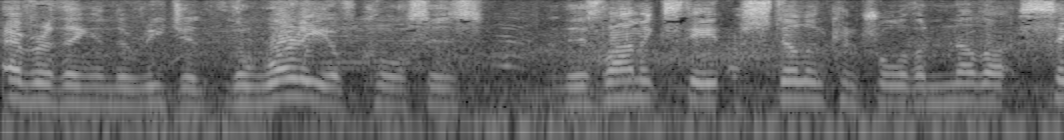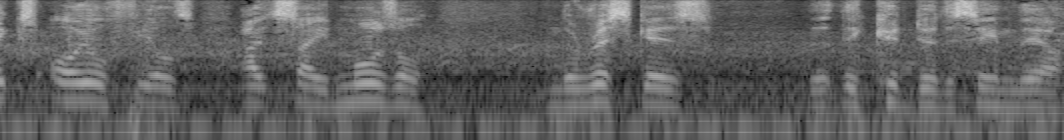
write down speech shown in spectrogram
everything in the region. The worry, of course, is the Islamic State are still in control of another six oil fields outside Mosul, and the risk is that they could do the same there.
